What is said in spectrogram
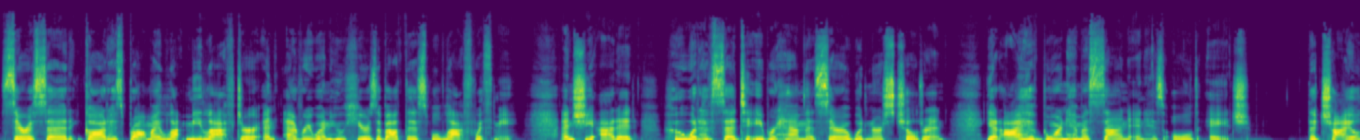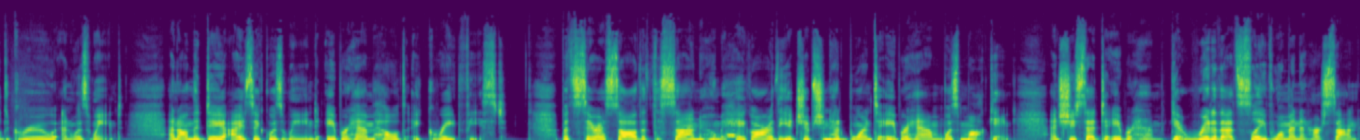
Sarah said, God has brought my la- me laughter, and everyone who hears about this will laugh with me. And she added, Who would have said to Abraham that Sarah would nurse children? Yet I have borne him a son in his old age. The child grew and was weaned, and on the day Isaac was weaned, Abraham held a great feast. But Sarah saw that the son whom Hagar the Egyptian had borne to Abraham was mocking, and she said to Abraham, Get rid of that slave woman and her son,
